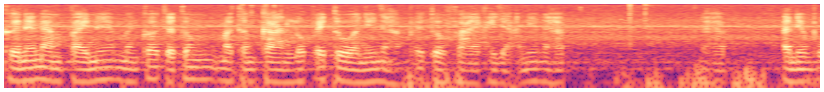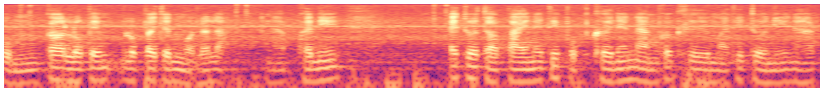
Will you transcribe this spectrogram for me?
เคยแนะนำไปเนี่ยมันก็จะต้องมาทำการลบไอ้ตัวนี้นะครับไอ้ตัวไฟล์ขยะนี่นะครับนะครับ อันนี้ผมก็ลบไปลบไปจนหมดแล้วล่ะนะครับ คราวนี้ ไอ้ตัวต่อไปเนี่ยที่ผมเคยแนะนำก็คือมาที่ตัวนี้นะครับ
